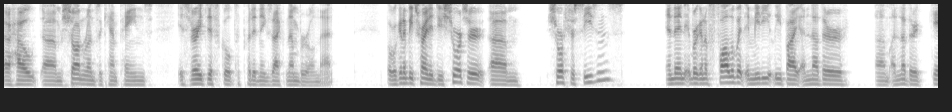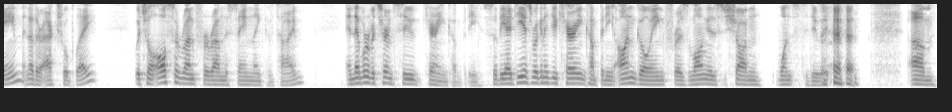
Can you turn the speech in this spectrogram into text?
or how um, Sean runs the campaigns, it's very difficult to put an exact number on that. But we're going to be trying to do shorter, um, shorter seasons, and then we're going to follow it immediately by another, um, another game, another actual play, which will also run for around the same length of time and then we'll return to Carrying Company. So the idea is we're going to do Carrying Company ongoing for as long as Sean wants to do it. um,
